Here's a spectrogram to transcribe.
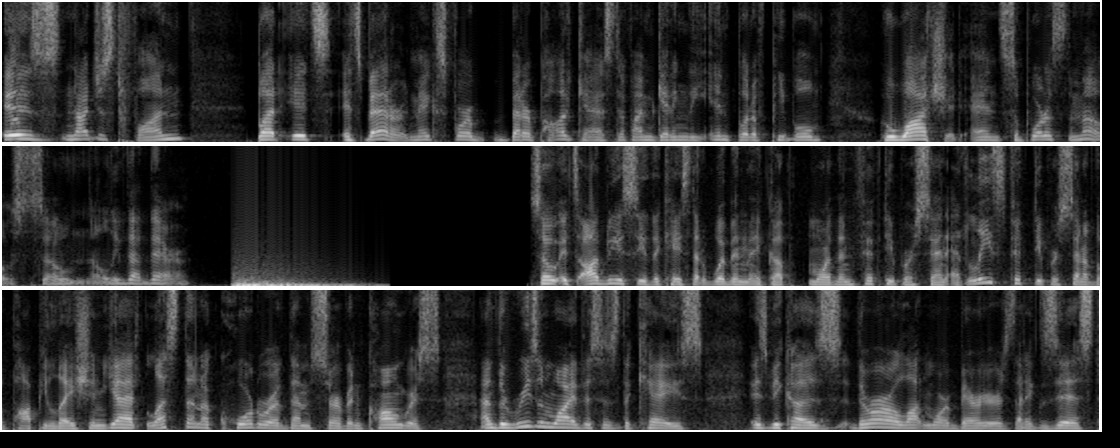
is not just fun, but it's it's better. It makes for a better podcast if I'm getting the input of people who watch it and support us the most. So I'll leave that there. So it's obviously the case that women make up more than 50%, at least 50% of the population, yet less than a quarter of them serve in Congress. And the reason why this is the case is because there are a lot more barriers that exist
